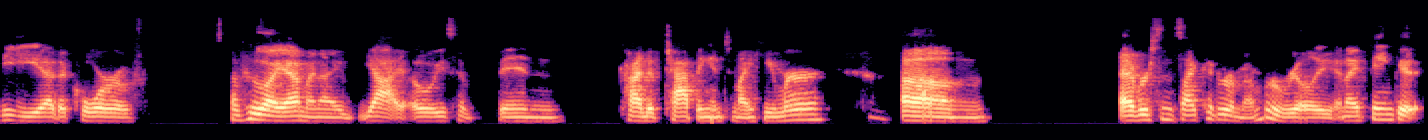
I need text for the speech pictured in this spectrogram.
me at the core of of who I am, and I yeah, I always have been kind of tapping into my humor, um, ever since I could remember, really, and I think it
